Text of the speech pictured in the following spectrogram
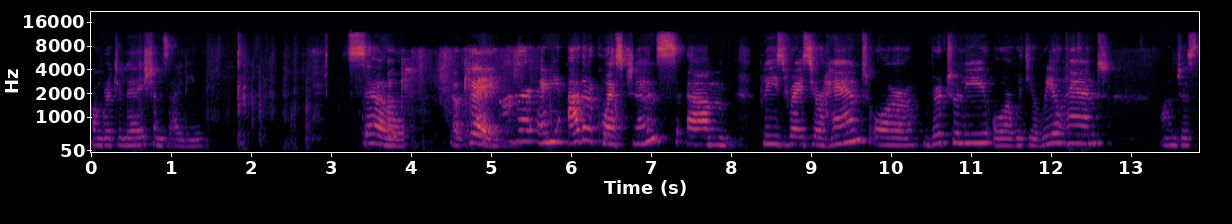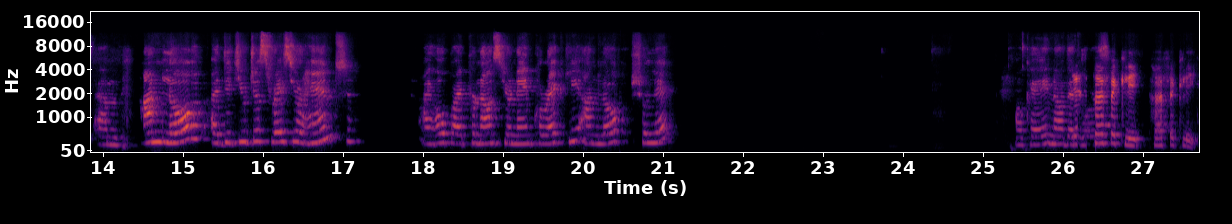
Congratulations, Aileen. So, okay. okay. Are there any other questions? Um, please raise your hand or virtually or with your real hand. I'm just, um, Anne-Laure, uh, did you just raise your hand? I hope I pronounced your name correctly, Anne-Laure Cholet. Okay, now that yes, was... perfectly, perfectly.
